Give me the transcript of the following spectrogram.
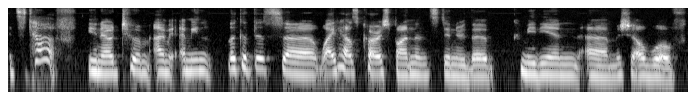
it's tough, you know. To I mean, look at this uh, White House Correspondents' Dinner. The comedian uh, Michelle Wolf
